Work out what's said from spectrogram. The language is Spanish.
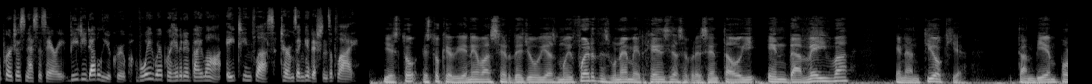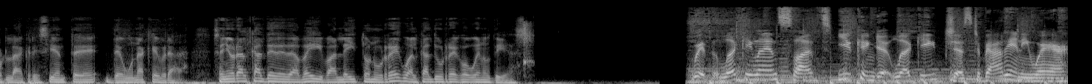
No purchase necessary. VGW Group. Void where prohibited by law. 18 plus. Terms and conditions apply. Y esto, esto que viene va a ser de lluvias muy fuertes. Una emergencia se presenta hoy en Dabeiba, en Antioquia. También por la creciente de una quebrada. Señor alcalde de Dabeiba, Leighton Urrego. Alcalde Urrego, buenos días. With the Lucky Land slots, you can get lucky just about anywhere.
